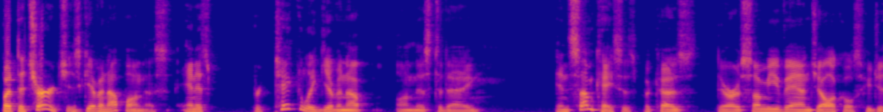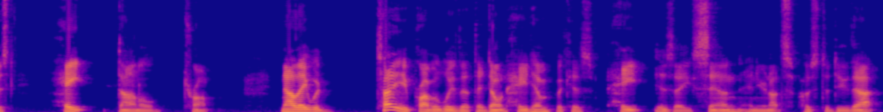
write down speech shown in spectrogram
But the church is giving up on this, and it's particularly given up on this today in some cases because there are some evangelicals who just hate Donald Trump. Now, they would tell you probably that they don't hate him because hate is a sin and you're not supposed to do that.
